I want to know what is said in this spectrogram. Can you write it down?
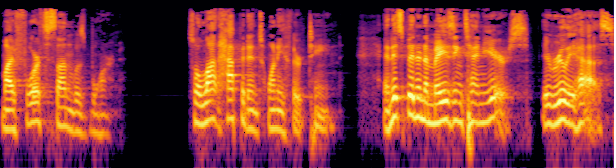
my fourth son was born. So, a lot happened in 2013. And it's been an amazing 10 years. It really has.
